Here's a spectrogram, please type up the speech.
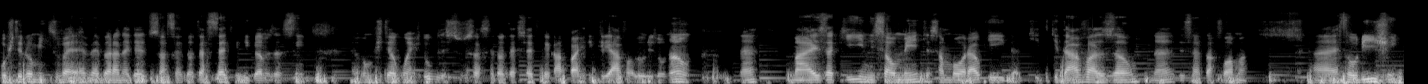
posteriormente isso vai reverberar na ideia do sacerdote ascético, digamos assim, né, vamos ter algumas dúvidas se o sacerdote ascético é capaz de criar valores ou não, né? Mas aqui, inicialmente, essa moral que, que, que dá vazão, né, de certa forma, essa origem,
